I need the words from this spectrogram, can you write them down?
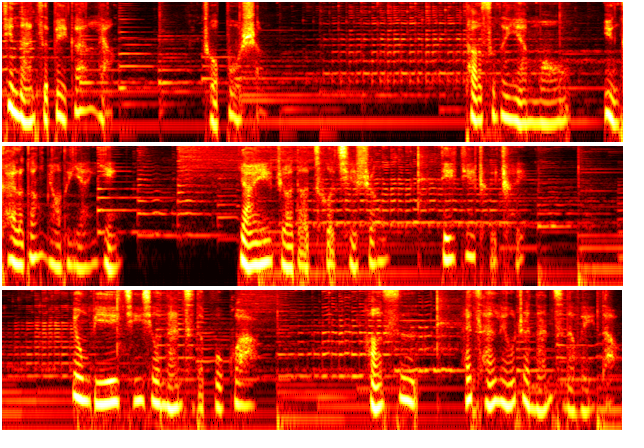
替男子备干粮，着布裳。桃色的眼眸晕开了刚描的眼影，压抑着的啜泣声低低垂垂。用鼻轻嗅男子的布褂，好似还残留着男子的味道。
